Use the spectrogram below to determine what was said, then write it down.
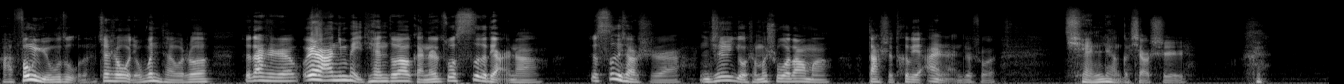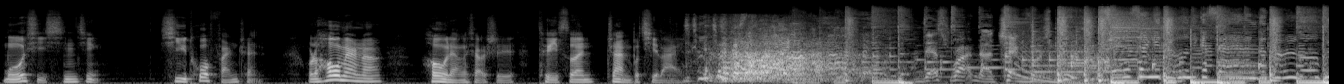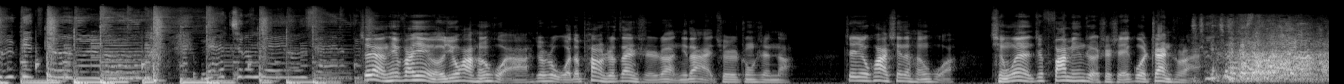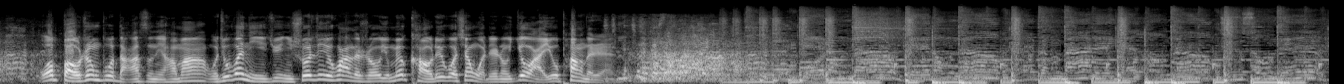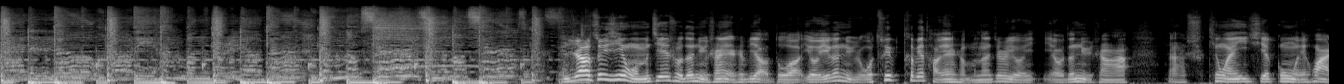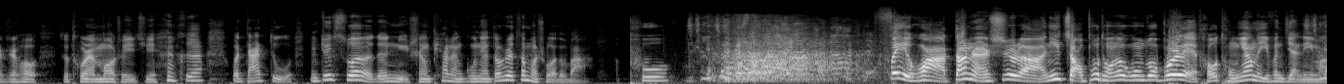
啊，风雨无阻的。这时候我就问他，我说。就大师，为啥你每天都要搁那坐四个点呢？就四个小时，你这有什么说道吗？大师特别黯然，就说：前两个小时，哼，摩洗心境，洗脱凡尘。我说后面呢？后两个小时腿酸站不起来。这两天发现有一句话很火啊，就是我的胖是暂时的，你的矮却是终身的。这句话现在很火，请问这发明者是谁？给我站出来！我保证不打死你，好吗？我就问你一句，你说这句话的时候有没有考虑过像我这种又矮又胖的人？你知道最近我们接触的女生也是比较多，有一个女我最特别讨厌什么呢？就是有有的女生啊啊，听完一些恭维话之后，就突然冒出一句：“ 呵呵，我打赌你对所有的女生、漂亮姑娘都是这么说的吧？”噗，废话，当然是了。你找不同的工作，不是也投同样的一份简历吗？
